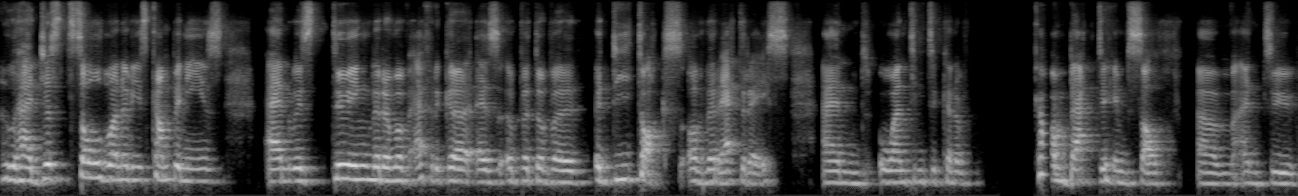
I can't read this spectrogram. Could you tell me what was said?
who had just sold one of his companies and was doing the Rim of Africa as a bit of a, a detox of the rat race and wanting to kind of come back to himself um, and to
